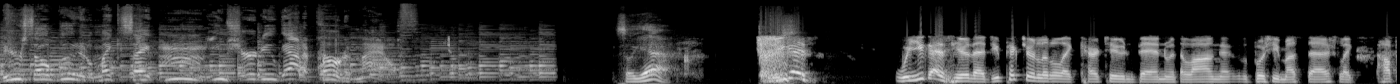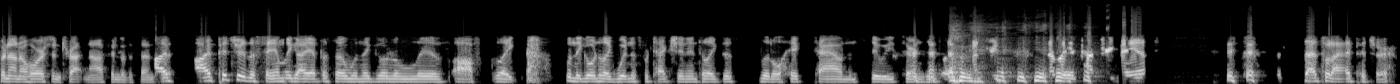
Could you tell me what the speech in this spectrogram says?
Beer so good it'll make you say, mmm, you sure do got a purty mouth. So yeah, you guys, when you guys hear that, do you picture a little like cartoon Ben with a long, uh, bushy mustache, like hopping on a horse and trotting off into the sunset? I picture the Family Guy episode when they go to live off, like when they go into like witness protection into like this little hick town, and Stewie turns into like, a country, like a country band. That's what I picture.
